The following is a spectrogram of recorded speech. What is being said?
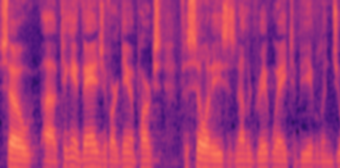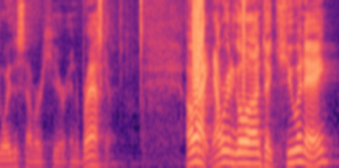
So uh, taking advantage of our Game and Parks facilities is another great way to be able to enjoy the summer here in Nebraska. All right, now we're going to go on to Q&A.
